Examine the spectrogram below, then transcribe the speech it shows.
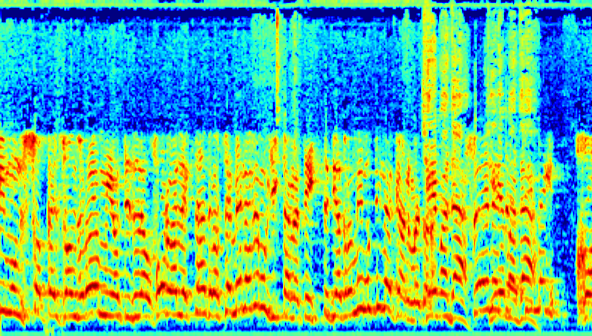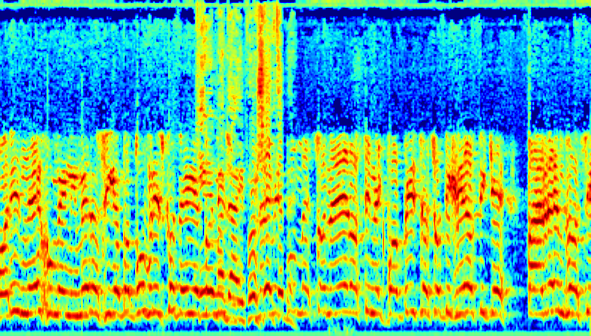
ήμουν στο πεζονδρόμιο της Λεωφόρου Αλεξάνδρας. Σε μένα δεν μου έχει ξανατύχει. Στη διαδρομή μου τι να κάνουμε τώρα; Κύριε Μαντά, Φαίνεται κύριε Μαντά. ότι είμαι- Χωρίς να έχουμε ενημέρωση για το πού βρίσκονται οι Κύριε ετονείς. Μαντάη, προσέξτε Να με. μην πούμε στον αέρα στην εκπομπή σας ότι χρειάστηκε παρέμβαση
